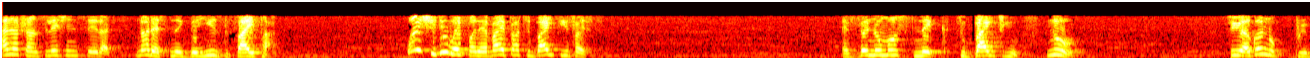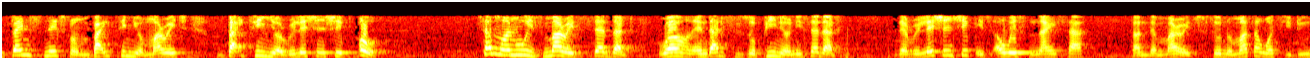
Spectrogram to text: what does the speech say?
Other translations say that not a snake, they used viper. Why should you wait for the viper to bite you first? A venomous snake to bite you? No. So you are going to prevent snakes from biting your marriage, biting your relationship. Oh, someone who is married said that, well, and that's his opinion. He said that the relationship is always nicer than the marriage. So no matter what you do,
